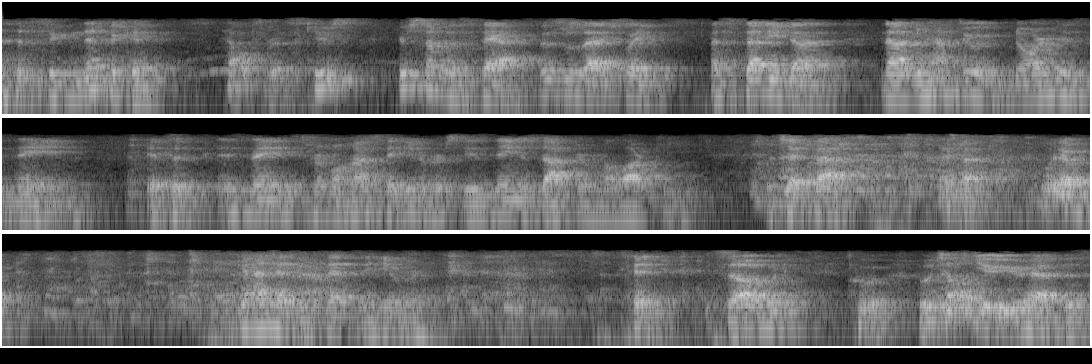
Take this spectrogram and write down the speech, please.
a significant health risk. Here's, here's some of the stats. This was actually a study done. Now, you have to ignore his name. It's a, his name, he's from Ohio State University. His name is Dr. Malarkey, which I thought, whatever. God has a sense of humor. so, who, who told you you have this,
